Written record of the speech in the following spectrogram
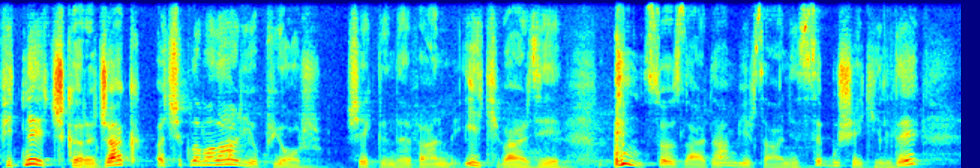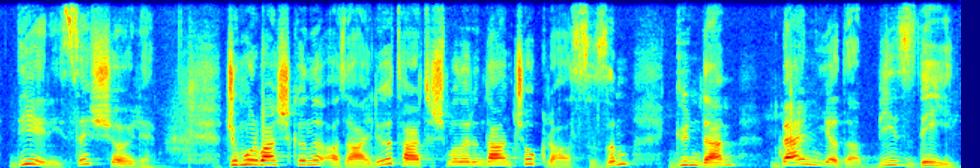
fitne çıkaracak açıklamalar yapıyor şeklinde efendim ilk verdiği sözlerden bir tanesi bu şekilde. Diğeri ise şöyle. Cumhurbaşkanı adaylığı tartışmalarından çok rahatsızım. Gündem ben ya da biz değil.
